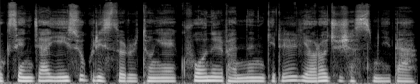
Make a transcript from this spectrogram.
독생자 예수 그리스도를 통해 구원을 받는 길을 열어주셨습니다.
